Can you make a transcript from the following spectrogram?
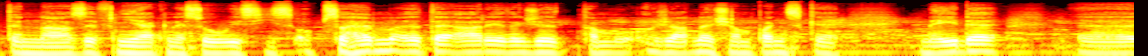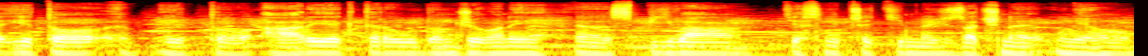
ten název nijak nesouvisí s obsahem eh, té árie, takže tam o žádné šampaňské nejde. Eh, je to, je to árie, kterou Don Giovanni zpívá těsně předtím, než začne u něho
